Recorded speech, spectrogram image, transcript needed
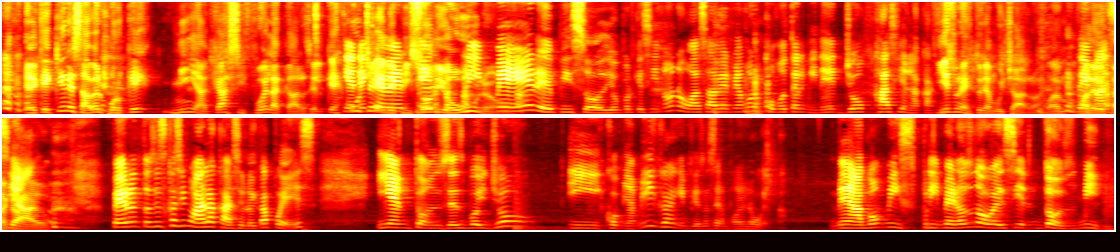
El que quiere saber por qué Mía casi fue a la cárcel, que escuche que el episodio el 1. primer episodio, porque si no, no vas a ver, mi amor, cómo terminé yo casi en la cárcel. Y es una historia muy charra, va- vale demasiado. destacarlo. Pero entonces casi me voy a la cárcel, oiga pues. Y entonces voy yo y con mi amiga y empiezo a hacer modelo hueca. Me hago mis primeros 900 mil,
